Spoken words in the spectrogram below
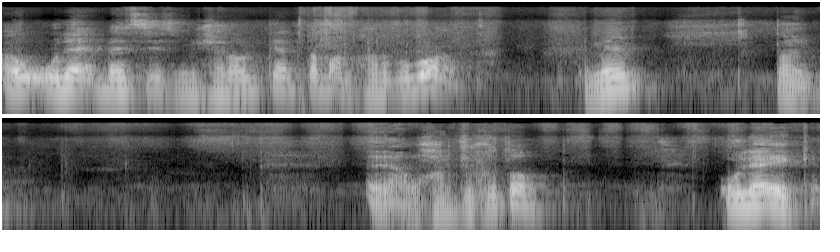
أو أولئك بس اسم إشارة والكاف طبعا حرف بعد تمام؟ طيب. أو حرف خطاب. أولئك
